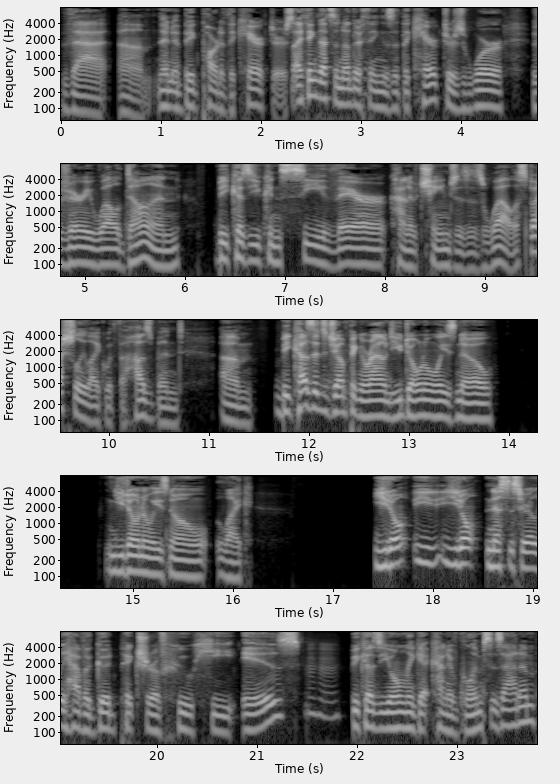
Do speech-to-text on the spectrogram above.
that um, and a big part of the characters. I think that's another thing is that the characters were very well done because you can see their kind of changes as well, especially like with the husband. Um, because it's jumping around, you don't always know. You don't always know like you don't you, you don't necessarily have a good picture of who he is because you only get kind of glimpses at him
